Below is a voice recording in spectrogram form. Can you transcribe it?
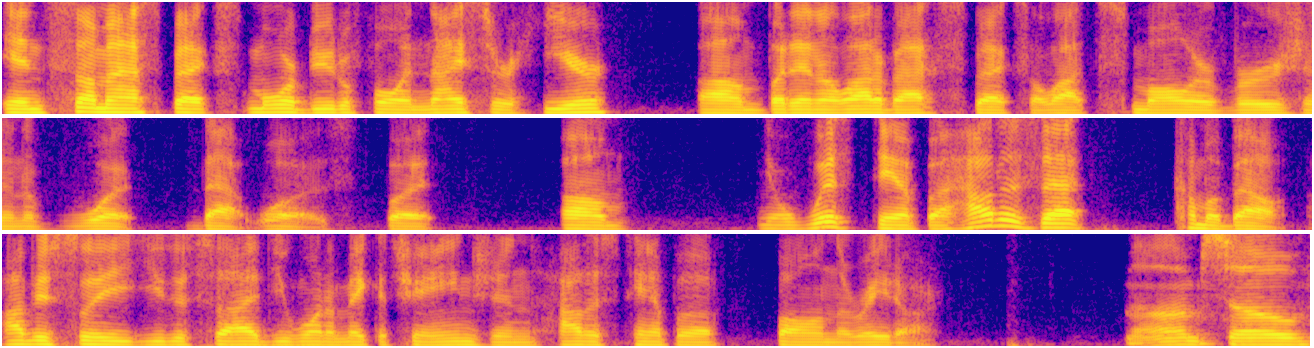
in some aspects more beautiful and nicer here um, but in a lot of aspects a lot smaller version of what that was. But um, you know with Tampa how does that come about? Obviously you decide you want to make a change and how does Tampa fall on the radar? Um so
